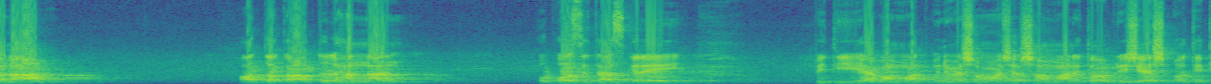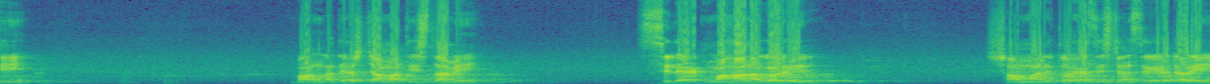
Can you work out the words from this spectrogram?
জনাব অধ্যক্ষ আব্দুল হান্নান উপস্থিত আজকের এই প্রীতি এবং মত বিনিময় সমাবেশের সম্মানিত বিশেষ অতিথি, বাংলাদেশ জামাত ইসলামী, সিলেট মহানগরীর সম্মানিত অ্যাসিস্ট্যান্ট সেক্রেটারি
